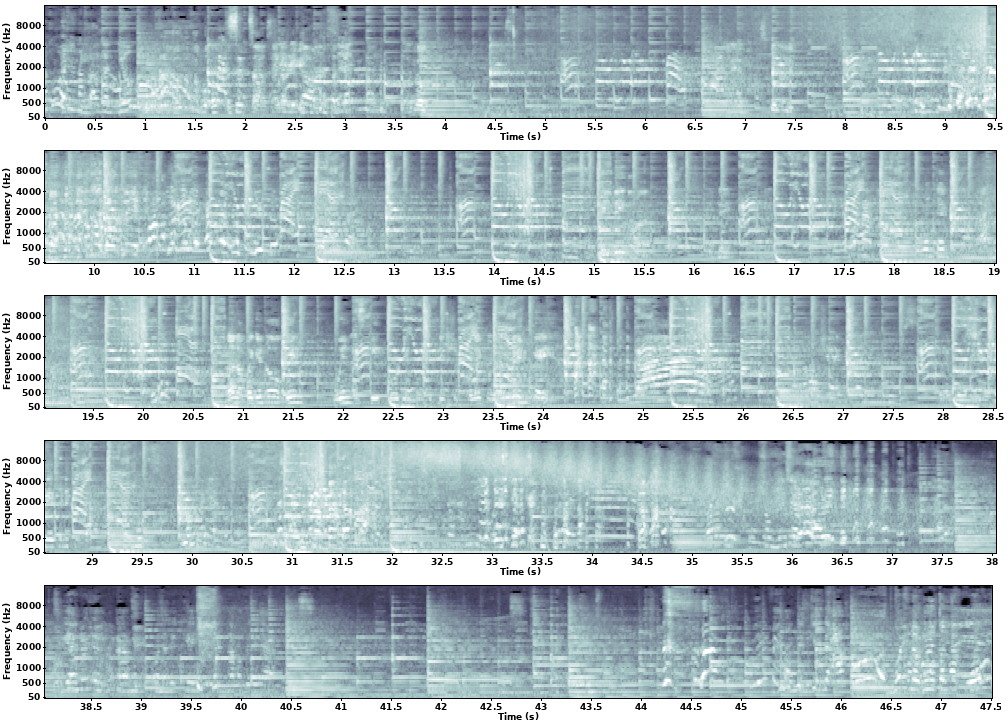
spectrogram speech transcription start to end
Nakuha na kaagad yun. Bukasit sa sorry. Bukasit. Go. Ayan, spin ulit. Payday ka ba? Payday. Ano, pag yun, win, win a skateboarding competition. Ulit, win kayo. Wow! Sige, ano yun? Um, 100k, yun nakabili na. Uy, may 100k na ako! Uy, nabutan ako.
